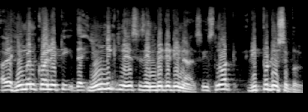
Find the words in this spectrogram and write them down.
uh, human quality, the uniqueness is embedded in us. It's not reproducible.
